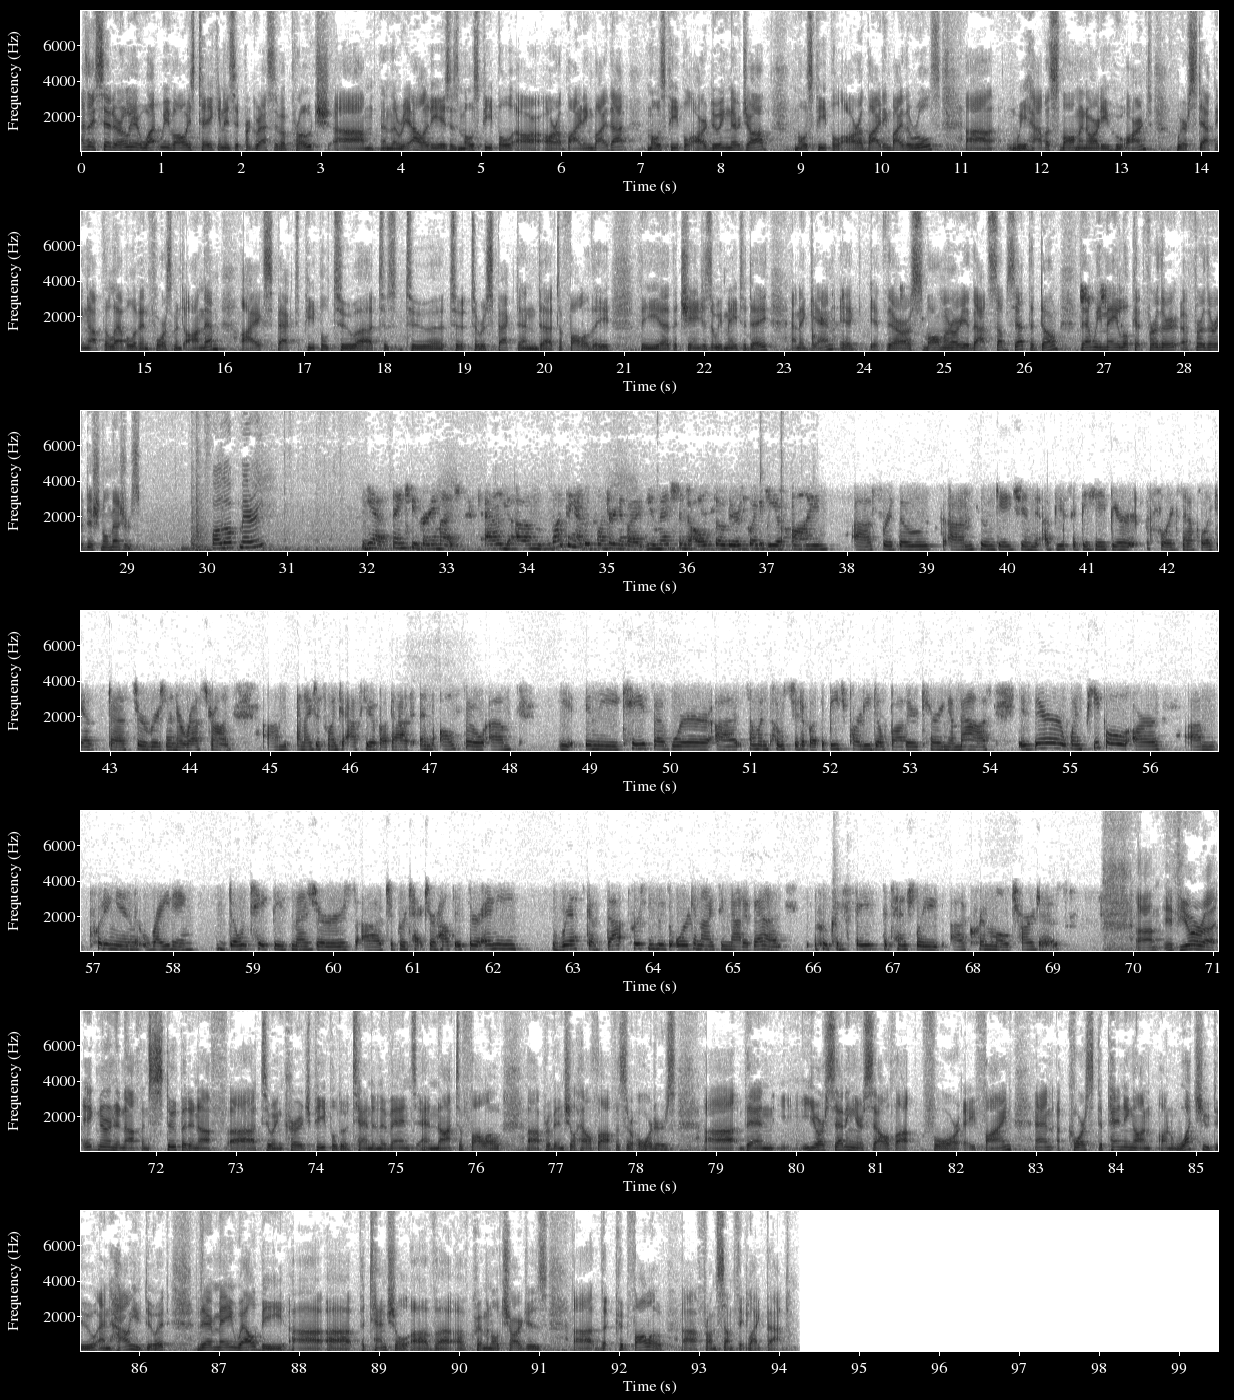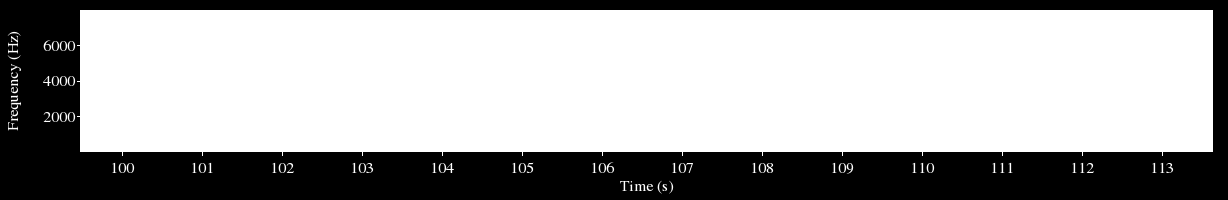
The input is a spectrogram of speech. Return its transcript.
As I said earlier, what we've always taken is a progressive approach, um, and the reality is, is most people are, are abiding by that. Most people are doing their job. Most people are abiding by the rules. Uh, we have a small minority who aren't. We're stepping up the level of enforcement on them. I expect people to uh, to to, uh, to, to respect and uh, to follow the the uh, the changes that we've made today. And again, if there are a small minority of that subset that don't, then we may look at further uh, further additional measures. Follow up, Mary? Yes, thank you very much. And um, one thing I was wondering about, you mentioned also there's going to be a fine uh, for those um, who engage in abusive behavior, for example, against uh, servers in a restaurant. Um, and I just wanted to ask you about that. And also, um, in the case of where uh, someone posted about the beach party, don't bother carrying a mask, is there, when people are um, putting in writing, don't take these measures uh, to protect your health, is there any risk of that person who's organizing that event who could face potentially uh, criminal charges? Um, if you're uh, ignorant enough and stupid enough uh, to encourage people to attend an event and not to follow uh, provincial health officer orders, uh, then you're setting yourself up for a fine. And of course, depending on, on what you do and how you do it, there may well be uh, uh, potential of, of criminal charges that could follow from something like that.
